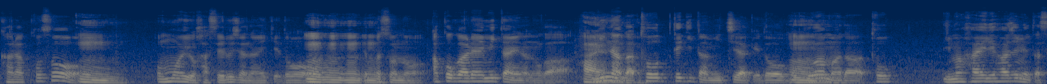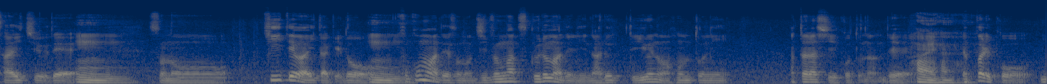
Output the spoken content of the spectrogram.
からこそうん、思いを馳せるじゃないけど、うんうんうんうん。やっぱその憧れみたいなのが、はいはいみんなが通ってきた道やけど僕はまだ通今入り始めた最中で、うん。その聞いてはいたけど、うん。ここまでその自分が作るまでになるっていうのは本当に新しいことなんで、はいはいはい。やっぱりこう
